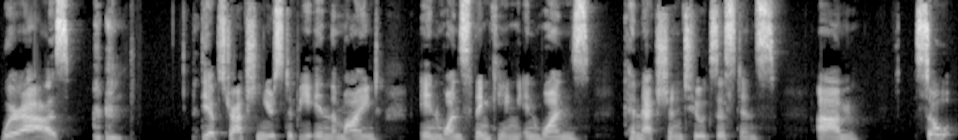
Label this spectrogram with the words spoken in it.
whereas the abstraction used to be in the mind, in one's thinking, in one's connection to existence. Um, so,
